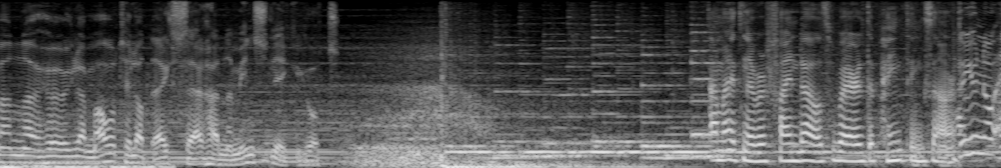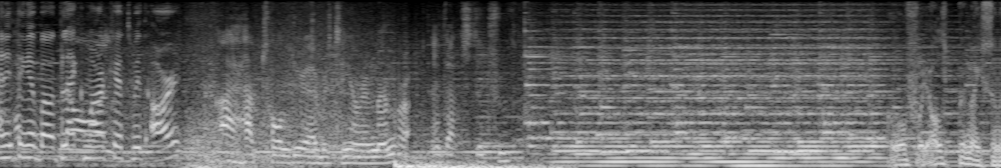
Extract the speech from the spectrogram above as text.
men hun glemmer av og til at jeg ser henne minst like godt. I might never find out where the paintings are. Do you know anything about black market with art? I have told you everything I remember, and that's the truth. Gå får hjelpe meg så.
